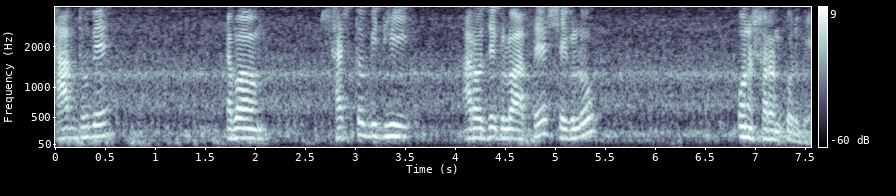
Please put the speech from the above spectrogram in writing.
হাত ধুবে এবং স্বাস্থ্যবিধি আরও যেগুলো আছে সেগুলো অনুসরণ করবে।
